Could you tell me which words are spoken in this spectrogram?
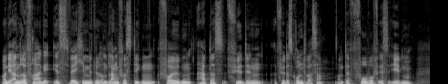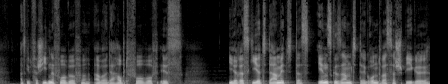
Und die andere Frage ist, welche mittel- und langfristigen Folgen hat das für, den, für das Grundwasser? Und der Vorwurf ist eben, es gibt verschiedene Vorwürfe, aber der Hauptvorwurf ist, ihr riskiert damit, dass insgesamt der Grundwasserspiegel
